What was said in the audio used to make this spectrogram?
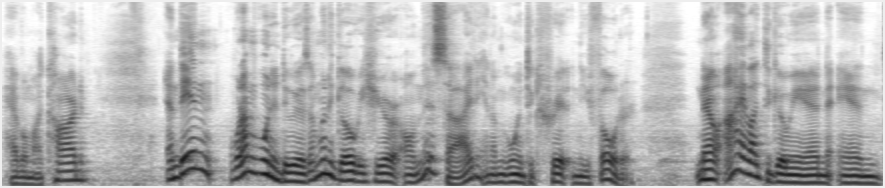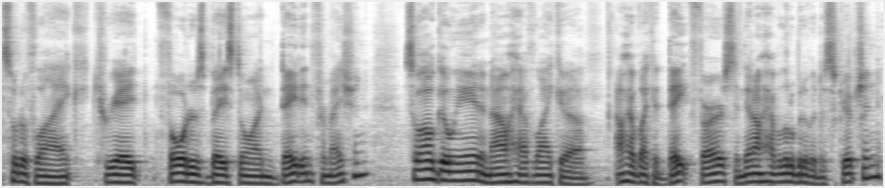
have on my card. And then what I'm going to do is I'm going to go over here on this side and I'm going to create a new folder. Now I like to go in and sort of like create folders based on date information. So I'll go in and I'll have like a I'll have like a date first and then I'll have a little bit of a description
